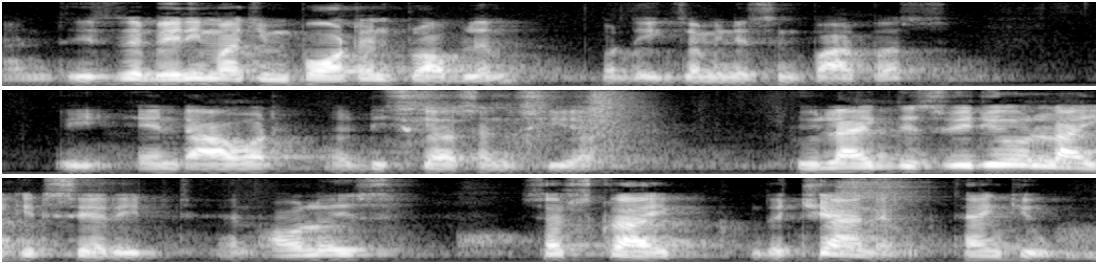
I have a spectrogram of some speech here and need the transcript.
and this is a very much important problem for the examination purpose. We end our uh, discussions here. If you like this video, like it, share it and always subscribe the channel. Thank you.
